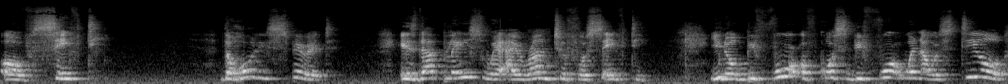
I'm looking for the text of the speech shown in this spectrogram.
of safety. The Holy Spirit is that place where I run to for safety you know before of course before when i was still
